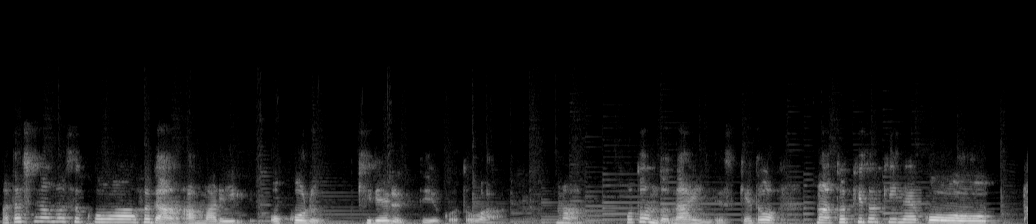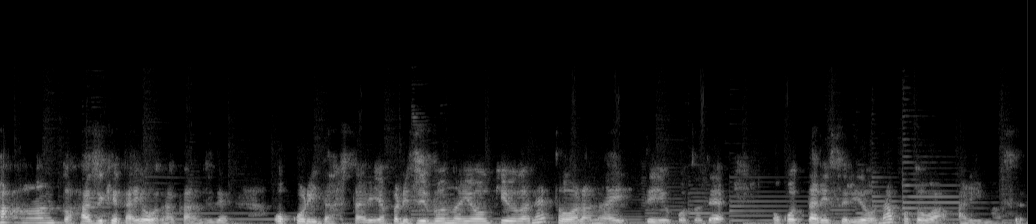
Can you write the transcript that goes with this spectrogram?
私の息子は普段あんまり怒る、切れるっていうことは、まあ、ほとんどないんですけど、まあ、時々ね、こう、パーンと弾けたような感じで怒り出したり、やっぱり自分の要求がね、通らないっていうことで怒ったりするようなことはあります。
